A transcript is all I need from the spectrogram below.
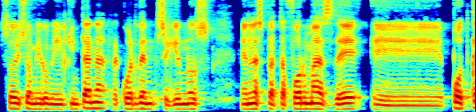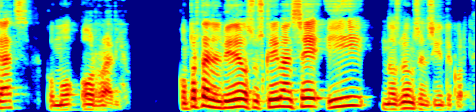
Soy su amigo Miguel Quintana. Recuerden seguirnos en las plataformas de eh, podcasts como O Radio. Compartan el video, suscríbanse y nos vemos en el siguiente corte.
